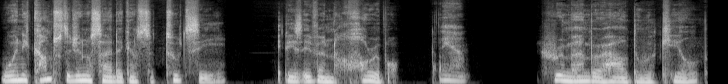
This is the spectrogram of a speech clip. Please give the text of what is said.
When it comes to genocide against the Tutsi, it is even horrible. Yeah. Remember how they were killed.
